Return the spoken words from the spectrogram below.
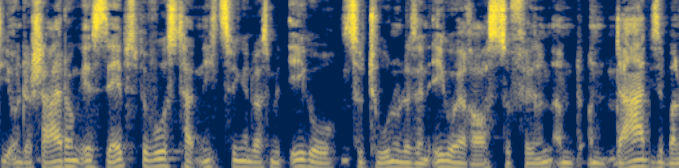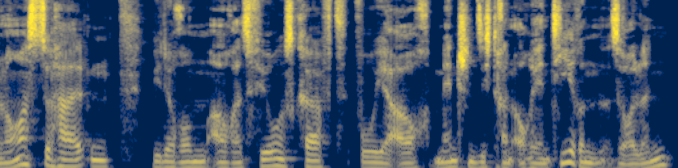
Die Unterscheidung ist, selbstbewusst hat nicht zwingend was mit Ego zu tun oder sein Ego herauszufüllen. Und, und da diese Balance zu halten, wiederum auch als Führungskraft, wo ja auch Menschen sich dran orientieren sollen,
